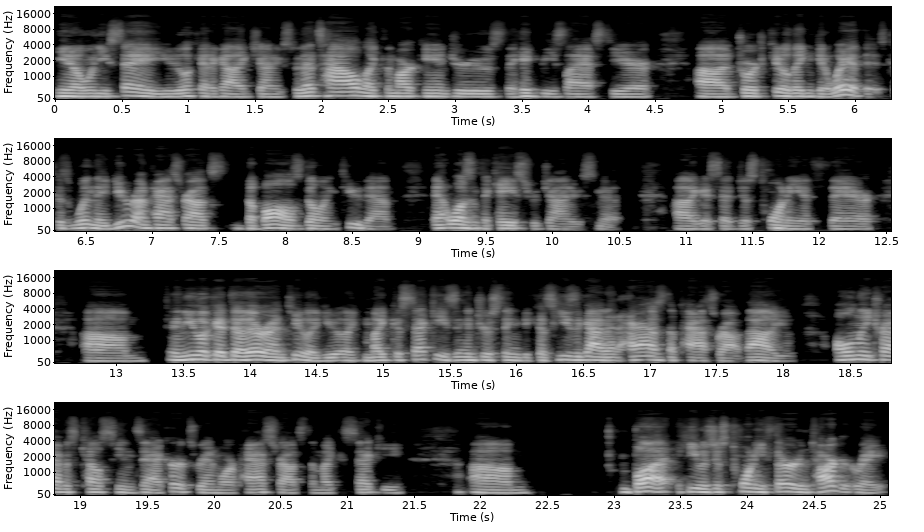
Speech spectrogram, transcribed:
You know, when you say you look at a guy like Johnny, so that's how like the Mark Andrews, the Higbees last year, uh, George Kittle, they can get away with this because when they do run pass routes, the ball's going to them. That wasn't the case for Jonnu Smith. Uh, like I said, just 20th there. Um, and you look at the other end too, like you like Mike Gesicki is interesting because he's a guy that has the pass route value. Only Travis Kelce and Zach Ertz ran more pass routes than Mike Gesicki. Um, but he was just 23rd in target rate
